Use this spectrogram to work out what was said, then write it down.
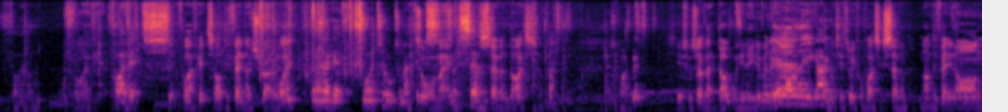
5 I think. Five. Yeah. 5 hits. Yeah, five hits. I'll defend those straight away. And then I get my 2 automatics. It's automatic. So 7. Seven dice. Okay. Quite good. It's useful to have that dolt when you need them, isn't it? Yeah, there you go. One, two, three, four, five, six, seven. And I'm defending on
